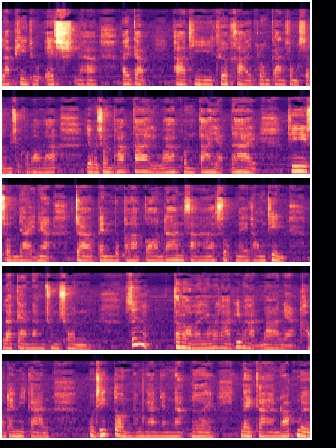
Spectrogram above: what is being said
และ P2H นะคะให้กับพาทีเครือข่ายโครงการส่งเสริมสุขภาวะ เยาวชนภาคใต้หรือว่าคนใต้อยากได้ ที่ส่วนใหญ่เนี่ยจะเป็นบุคลากรด้านสาธารณสุขในท้องถิ่น และแกนนำชุมชน ซึ่งตลอดระยะเวลาที่ผ่านมาเนี่ยเขาได้มีการ อุทิศตนทำงานอย่างหนักเลย ในการรับมือ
